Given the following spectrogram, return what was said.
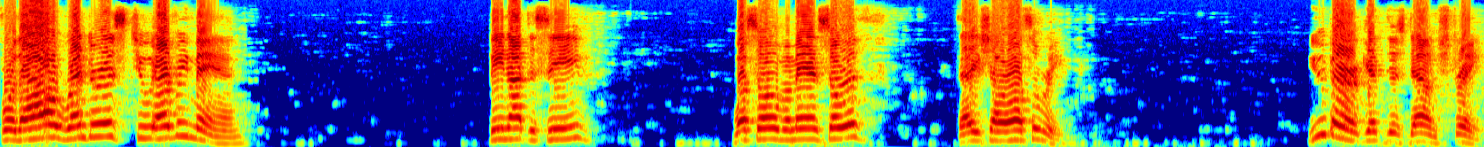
For thou renderest to every man, be not deceived, whatsoever a man soweth, that he shall also reap. You better get this down straight.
